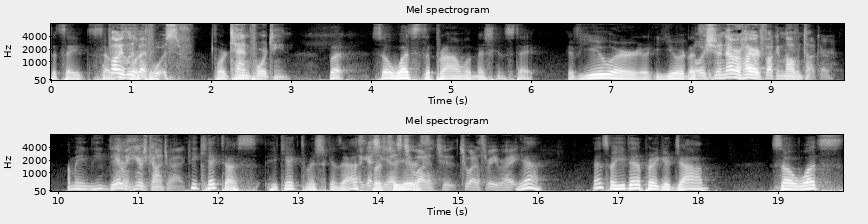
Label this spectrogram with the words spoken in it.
let's say, seven, Probably lose by 14, four, 14 10, 14. But so, what's the problem with Michigan State? If you were, you were, Oh, we let's, should have never hired fucking Melvin Tucker. I mean, he He gave him a huge contract. He kicked us. He kicked Michigan's ass I guess he two has years. two out of two, two out of three, right? Yeah. And so he did a pretty good job. So what's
